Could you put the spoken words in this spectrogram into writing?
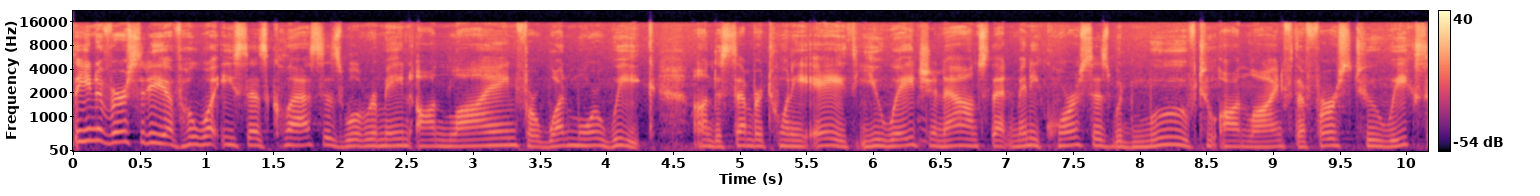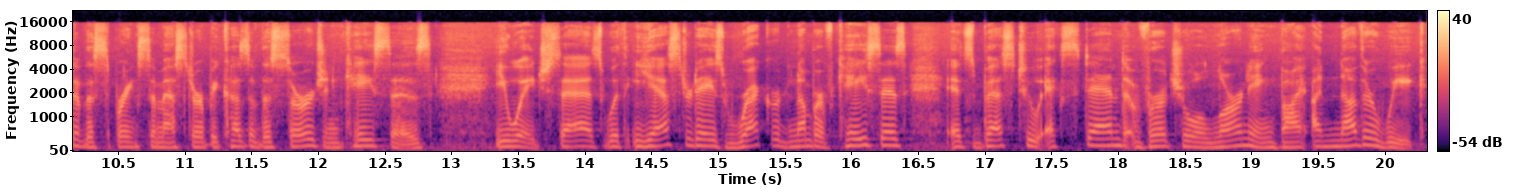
The University of Hawaii says classes will remain online for one more week. On December 28th, UH announced that many courses would move to online for the first two weeks of the spring semester because of the surge in cases. UH says with yesterday's record number of cases, it's best to extend virtual learning by another week.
